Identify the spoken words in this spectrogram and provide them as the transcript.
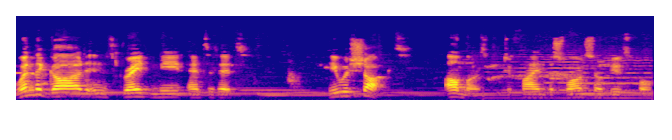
When the god in his great need entered it, he was shocked, almost, to find the swan so beautiful.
